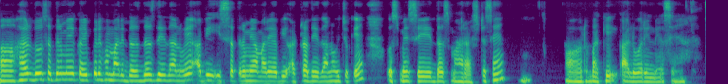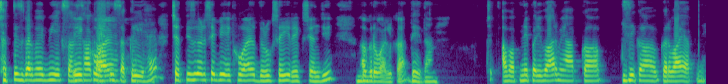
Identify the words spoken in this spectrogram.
आ, हर दो सत्र में करीब करीब हमारे दस दस देहदान हुए। अभी इस सत्र में हमारे अभी अठारह देहदान हो चुके हैं। उसमें से दस महाराष्ट्र से हैं और बाकी ऑल ओवर इंडिया से हैं। छत्तीसगढ़ में भी एक संस्था काफ़ी सक्रिय है। छत्तीसगढ़ से भी एक हुआ है दुर्ग से ही रेखचंद जी हम्म। अग्रवाल का देहदान अब अपने परिवार में आपका किसी का करवाया आपने?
